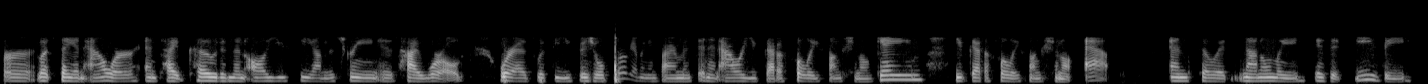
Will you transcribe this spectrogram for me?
for let's say an hour and type code and then all you see on the screen is hi world. Whereas with these visual programming environments in an hour you've got a fully functional game you've got a fully functional app. And so it not only is it easy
